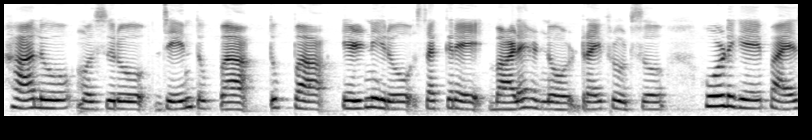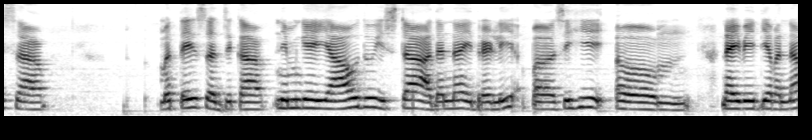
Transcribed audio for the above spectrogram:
ಹಾಲು, ಮೊಸರು, ಜೇನುತುಪ್ಪ, ತುಪ್ಪ, ಎಳ್ನೀರು, ಸಕ್ಕರೆ, ಬಾಳೆಹಣ್ಣು, ಡ್ರೈ ಫ್ರೂಟ್ಸು, ಹೋಳಿಗೆ, ಪಾಯಸ ಮತ್ತು ಸಜ್ಜಕ, ನಿಮಗೆ ಯಾವುದು ಇಷ್ಟ ಅದನ್ನು ಇದರಲ್ಲಿ, ಪ, ಸಿಹಿ ನೈವೇದ್ಯವನ್ನು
